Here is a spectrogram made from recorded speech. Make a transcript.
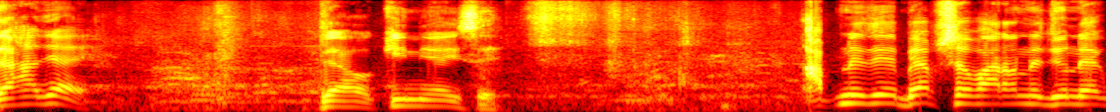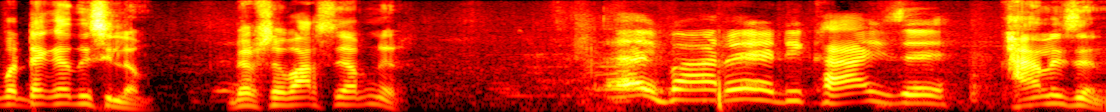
দেখা যায়? দেখো কি নিয়ে আইছে। আপনি যে ব্যবসা বাড়ানোর জন্য একবার টাকা দিছিলাম ব্যবসা বাড়ছে আপনার? এইবারে এডি খাই যে। খায়া লাইছেন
